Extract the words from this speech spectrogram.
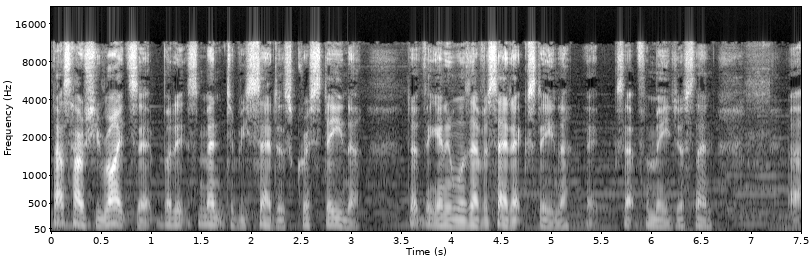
That's how she writes it, but it's meant to be said as Christina. Don't think anyone's ever said Xtina, except for me just then. Uh,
